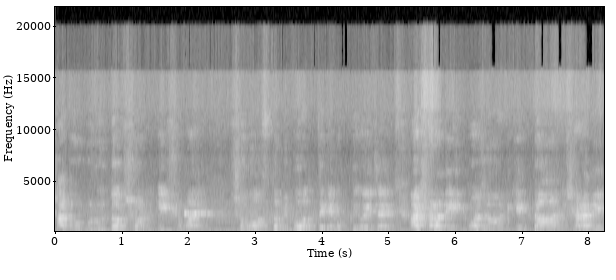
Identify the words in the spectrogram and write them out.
সাধু গুরুর দর্শন এই সময় সমস্ত বিপদ থেকে মুক্তি হয়ে যায়। আর সারাদিন ভজন, কীর্তন, সারাদিন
